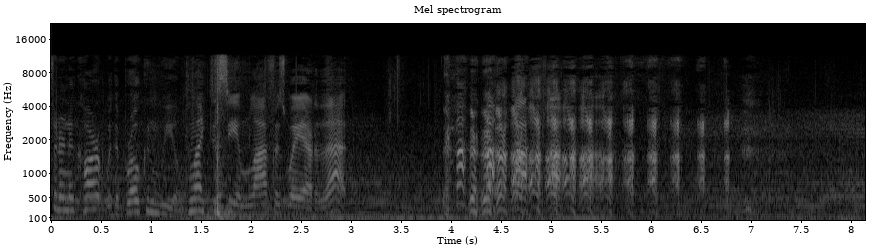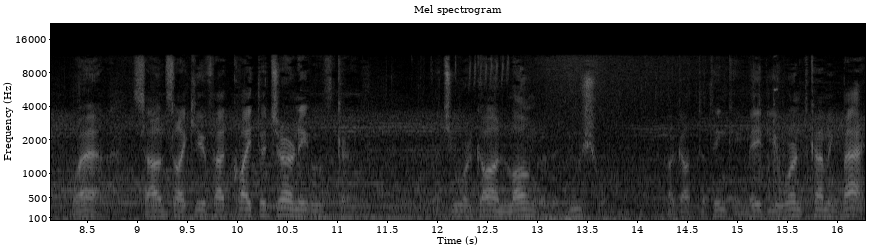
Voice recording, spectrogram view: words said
Coffin in a cart with a broken wheel. I'd Like to see him laugh his way out of that. Well, sounds like you've had quite the journey, Uthgar. But you were gone longer than usual. I got to thinking maybe you weren't coming back.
